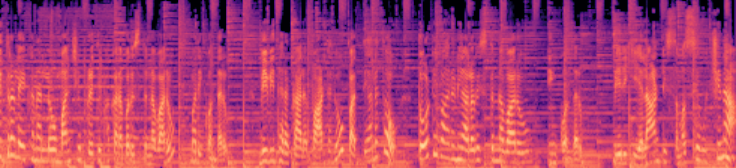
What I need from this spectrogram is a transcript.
చిత్రలేఖనంలో మంచి ప్రతిభ కనబరుస్తున్న వారు మరికొందరు. వివిధ రకాల పాటలు పద్యాలతో తోటి వారిని అలరిస్తున్న వారు ఇంకొందరు. వీరికి ఎలాంటి సమస్య వచ్చినా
